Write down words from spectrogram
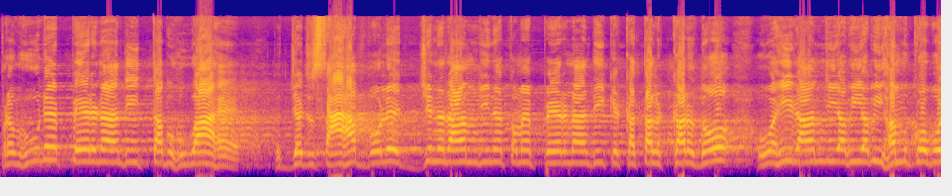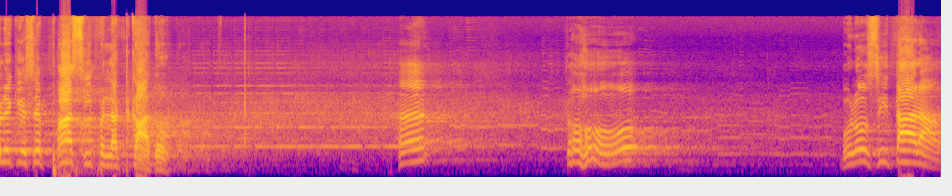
प्रभु ने प्रेरणा दी, तब हुआ है। तो जज साहब बोले, जिन राम जी ने तुम्हें प्रेरणा दी कि कत्ल कर दो, वही राम जी अभी अभी हमको बोले कि इसे फांसी पे लटका दो। है? तो बोलो, सीताराम,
